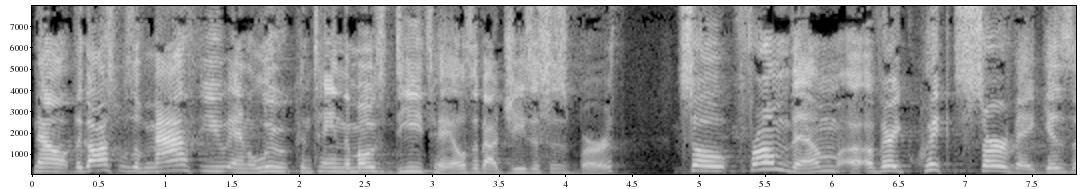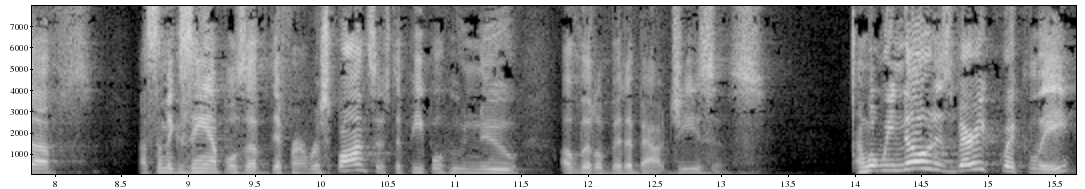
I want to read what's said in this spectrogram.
Now, the Gospels of Matthew and Luke contain the most details about Jesus' birth. So, from them, a very quick survey gives us uh, some examples of different responses to people who knew a little bit about Jesus. And what we notice very quickly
